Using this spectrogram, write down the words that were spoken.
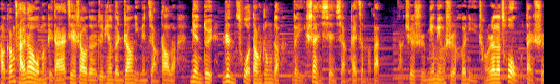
好，刚才呢，我们给大家介绍的这篇文章里面讲到了，面对认错当中的伪善现象该怎么办？啊，确实明明是和你承认了错误，但是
